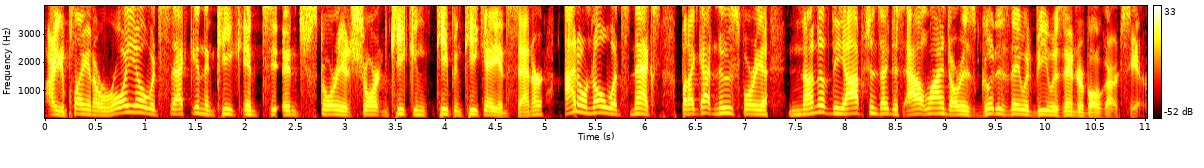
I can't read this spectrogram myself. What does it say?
Are you playing Arroyo at second and Kike and, and Story at short and keeping keeping Kike in center? I don't know what's next, but I got news for you. None of the options I just outlined are as good as they would be with Xander Bogaerts here.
